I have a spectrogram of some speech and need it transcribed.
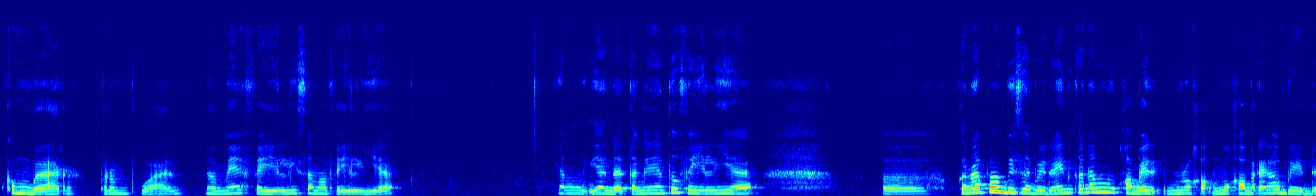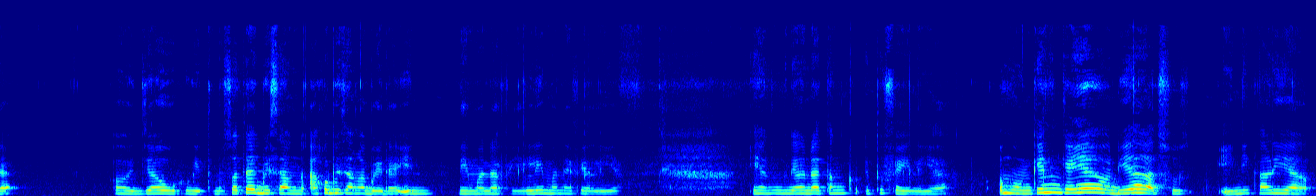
kembar perempuan namanya Feili sama Feilia yang yang datangnya tuh Feilia uh, kenapa bisa bedain? Karena muka beda, muka, muka mereka beda. Uh, jauh gitu. Maksudnya bisa aku bisa ngebedain di mana Feli mana Velia yang yang datang itu Velia oh, mungkin kayaknya dia sus ini kali ya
